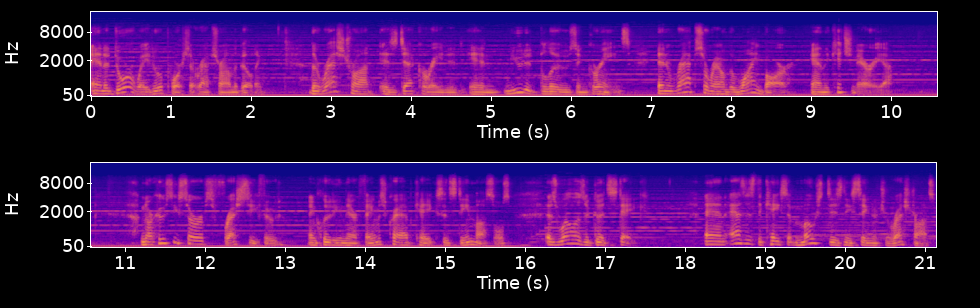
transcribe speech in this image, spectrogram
and a doorway to a porch that wraps around the building. The restaurant is decorated in muted blues and greens and wraps around the wine bar and the kitchen area. Narcoossee serves fresh seafood, including their famous crab cakes and steamed mussels, as well as a good steak. And as is the case at most Disney signature restaurants,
